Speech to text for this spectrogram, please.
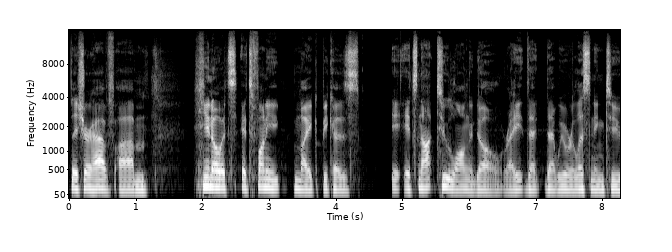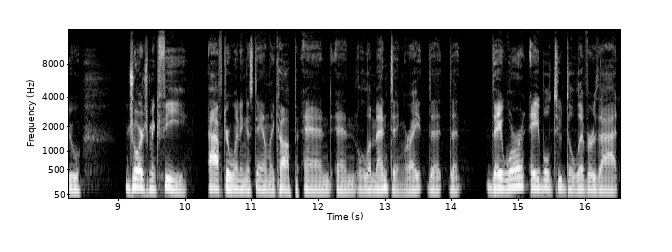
they sure have. Um, you know, it's it's funny, Mike, because it, it's not too long ago, right? That that we were listening to George McPhee after winning a Stanley Cup and and lamenting, right, that that they weren't able to deliver that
